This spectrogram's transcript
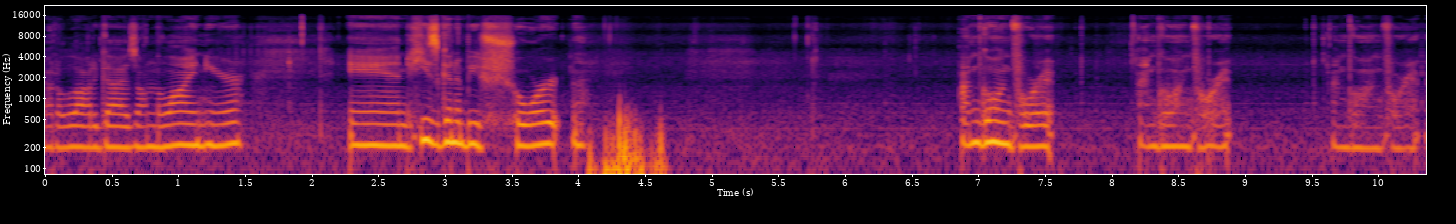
Got a lot of guys on the line here. And he's going to be short. I'm going for it. I'm going for it. I'm going for it.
